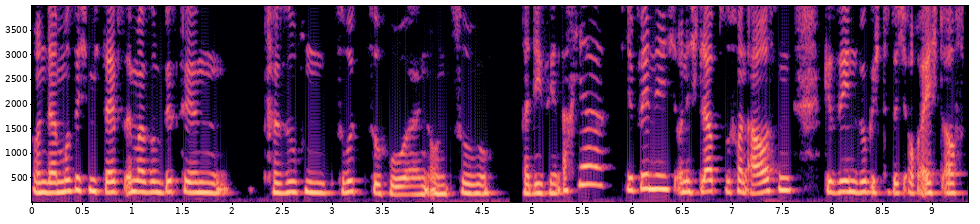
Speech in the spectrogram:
Und dann muss ich mich selbst immer so ein bisschen versuchen zurückzuholen und zu realisieren, ach ja, hier bin ich. Und ich glaube, so von außen gesehen wirklich dadurch auch echt oft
